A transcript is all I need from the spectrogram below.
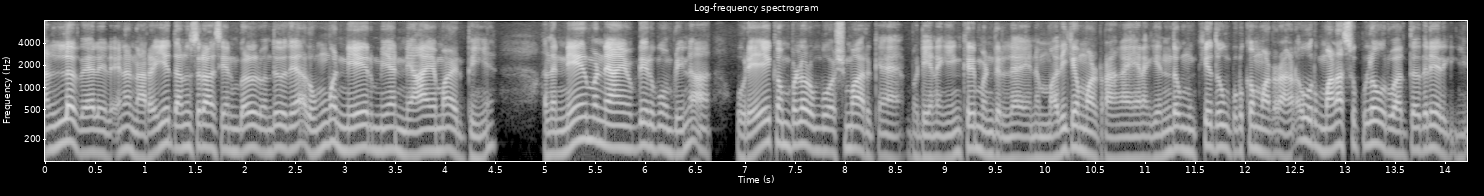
நல்ல வேலையில் ஏன்னா நிறைய தனுசு ராசி என்பவர்கள் வந்து ரொம்ப நேர்மையாக நியாயமாக இருப்பீங்க. அந்த நேர்மை நியாயம் எப்படி இருக்கும் அப்படின்னா ஒரே கம்பெனியில் ரொம்ப வருஷமாக இருக்கேன் பட் எனக்கு இன்க்ரிமெண்ட் இல்லை என்னை மதிக்க மாட்றாங்க எனக்கு எந்த முக்கியத்துவம் கொடுக்க மாட்றாங்கன்னா ஒரு மனசுக்குள்ளே ஒரு வருத்தத்திலே இருக்கீங்க.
